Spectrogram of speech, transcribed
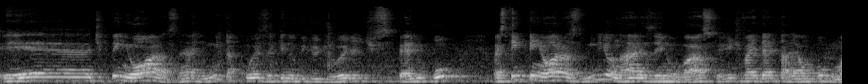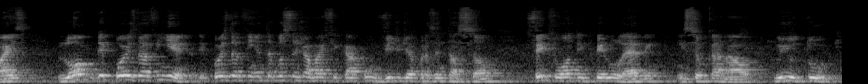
é, de penhoras, né? Muita coisa aqui no vídeo de hoje, a gente se perde um pouco, mas tem penhoras milionárias aí no Vasco, a gente vai detalhar um pouco mais logo depois da vinheta. Depois da vinheta você já vai ficar com o vídeo de apresentação feito ontem pelo Leven em seu canal no YouTube.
